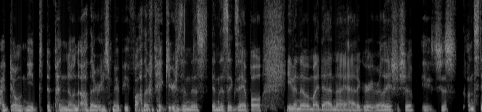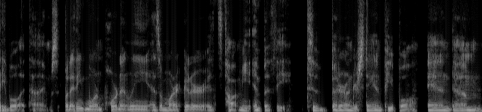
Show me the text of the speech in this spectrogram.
I don't need to depend on others, maybe father figures in this in this example. Even though my dad and I had a great relationship, it's just unstable at times. But I think more importantly, as a marketer, it's taught me empathy to better understand people and um,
